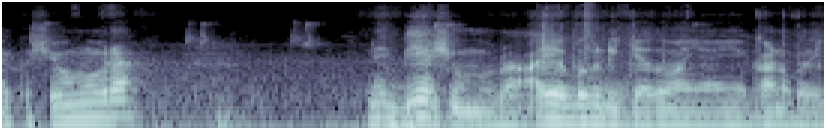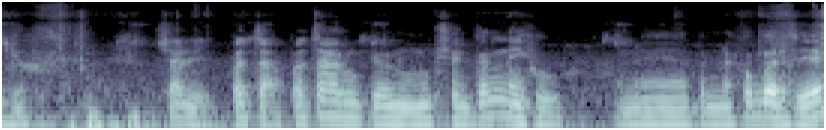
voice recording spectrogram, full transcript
એક શિવમુરા ને બે શિવમુરા અહીંયા બગડી ગયા તો અહીંયા અહીંયા કાણું કરી ગયું ચાલી પચાસ પચાસ રૂપિયાનું નુકસાન કરી નાખ્યું. અને તમને ખબર છે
